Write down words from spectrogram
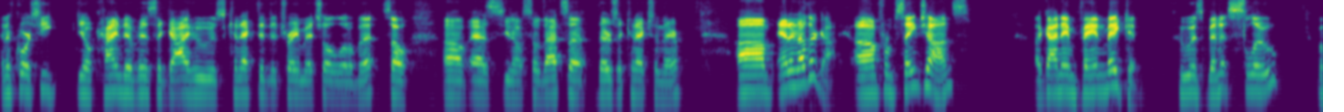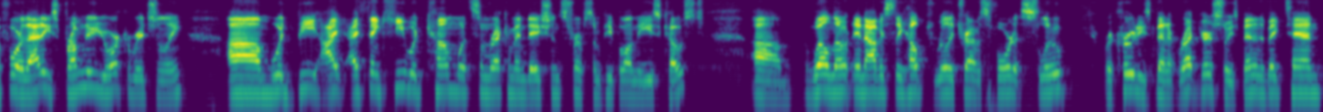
and of course he you know kind of is a guy who is connected to Trey Mitchell a little bit. So uh, as you know, so that's a there's a connection there. Um, and another guy uh, from St. John's, a guy named Van Macon, who has been at SLU before that. He's from New York originally. Um, would be I, I think he would come with some recommendations from some people on the East Coast um, well known and obviously helped really Travis Ford at SLU recruit. He's been at Rutgers, so he's been in the Big Ten.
